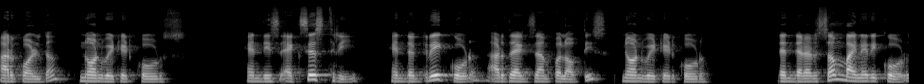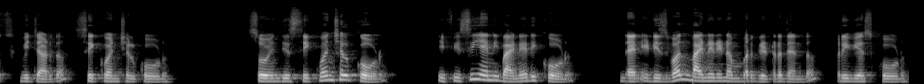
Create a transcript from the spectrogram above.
are called the non-weighted codes. And this XS3 and the gray code are the example of this non-weighted code. Then there are some binary codes which are the sequential code. So in this sequential code, if you see any binary code, then it is one binary number greater than the previous code.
